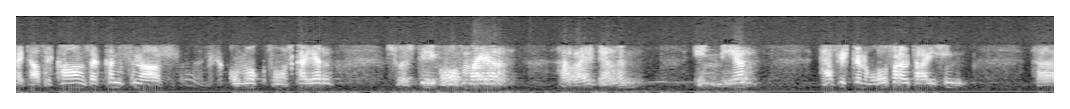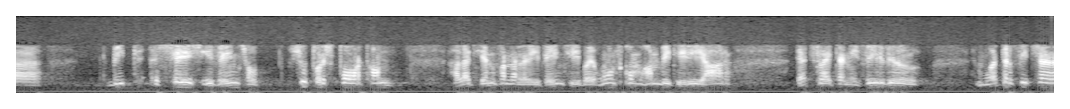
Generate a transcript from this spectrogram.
Suid-Afrikaanse kunstenaars kom ook vir ons kuier soos Steve Hofmeyer Rydellen en meer African Off-road Racing uh bied ses events op supersport aan. Hulle het een van hulle events hier by ons kom aanbied hierdie jaar. Dit sluit in die vierwiel motorfietsse,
